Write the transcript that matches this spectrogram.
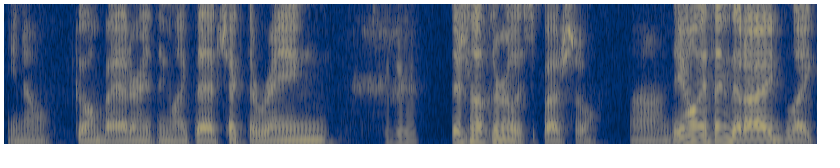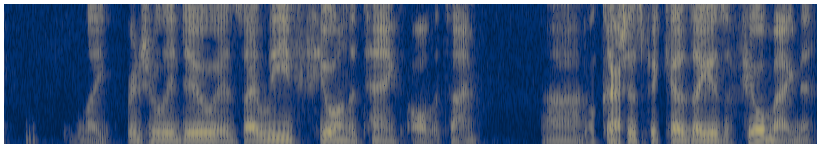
you know, going bad or anything like that. Check the ring. Mhm. There's nothing really special. Um, the only thing that I like, like ritually do is I leave fuel in the tank all the time. Uh, Okay. That's just because I use a fuel magnet.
